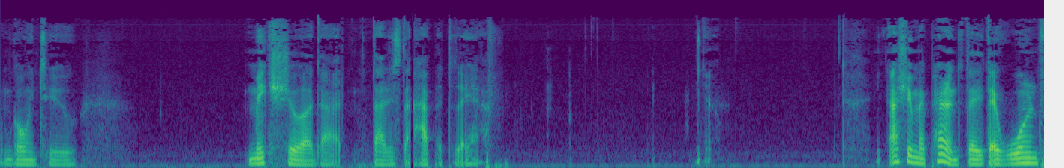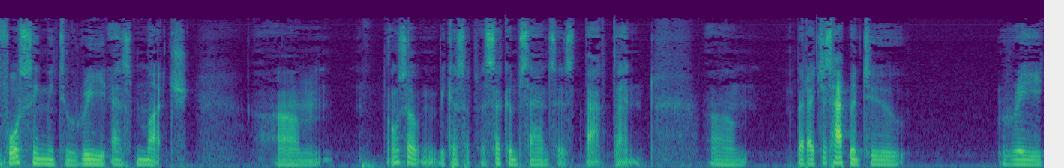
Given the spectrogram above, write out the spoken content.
I'm going to make sure that that is the habit they have. Yeah. Actually, my parents, they, they weren't forcing me to read as much. Um, also because of the circumstances back then. Um, but I just happened to read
